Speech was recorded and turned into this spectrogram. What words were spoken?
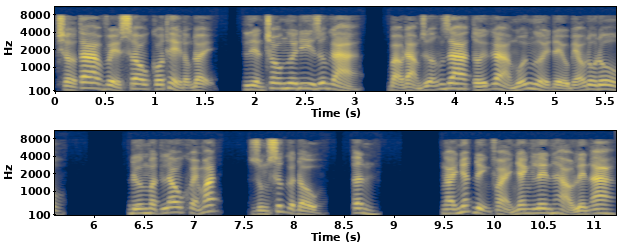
chờ ta về sau có thể động đậy, liền cho ngươi đi dưỡng gà, bảo đảm dưỡng ra tới gà mỗi người đều béo đô đô. Đường mật lau khỏe mắt, dùng sức gật đầu, ân. Ngài nhất định phải nhanh lên hảo lên A.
